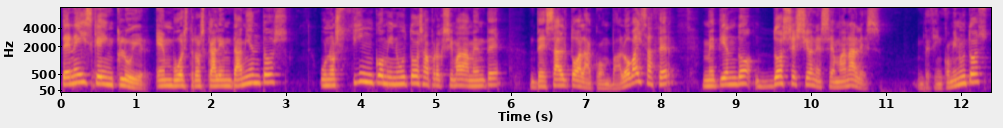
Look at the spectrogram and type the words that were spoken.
tenéis que incluir en vuestros calentamientos unos 5 minutos aproximadamente de salto a la comba. Lo vais a hacer metiendo dos sesiones semanales de 5 minutos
